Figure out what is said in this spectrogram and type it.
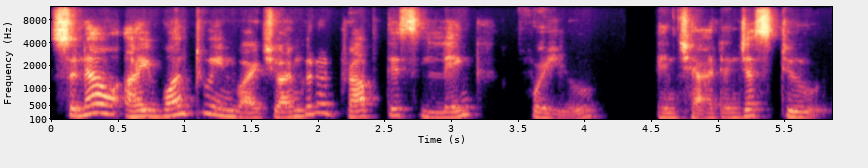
So now I want to invite you, I'm going to drop this link for you in chat and just to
